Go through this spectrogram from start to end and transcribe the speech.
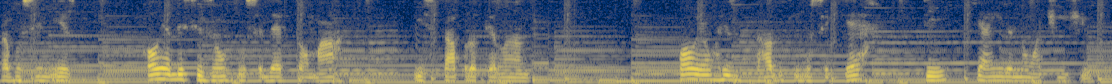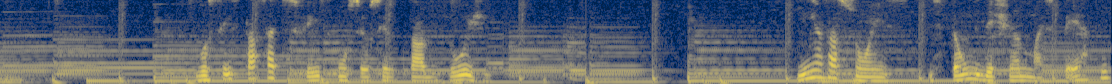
para você mesmo. Qual é a decisão que você deve tomar e está protelando? Qual é o resultado que você quer ter que ainda não atingiu? Você está satisfeito com os seus resultados hoje? Minhas ações estão me deixando mais perto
